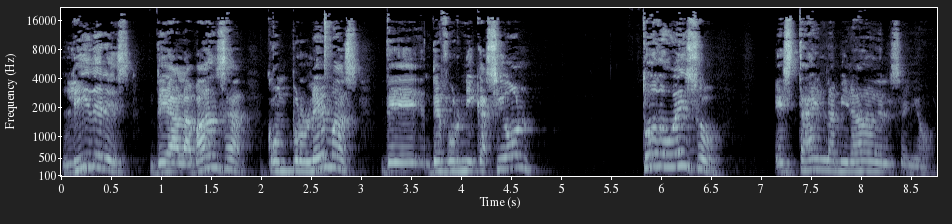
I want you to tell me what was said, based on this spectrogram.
líderes de alabanza con problemas de, de fornicación. Todo eso está en la mirada del Señor.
